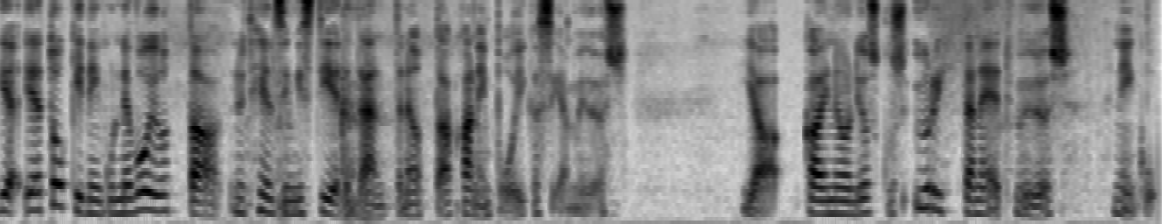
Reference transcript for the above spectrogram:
ja, ja toki niin kuin ne voi ottaa, nyt Helsingissä tiedetään, että ne ottaa kaninpoikasia myös. Ja kai ne on joskus yrittäneet myös niin kuin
